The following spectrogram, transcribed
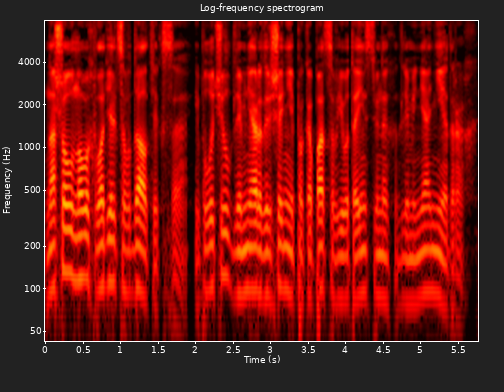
нашел новых владельцев Далтикса и получил для меня разрешение покопаться в его таинственных для меня недрах.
